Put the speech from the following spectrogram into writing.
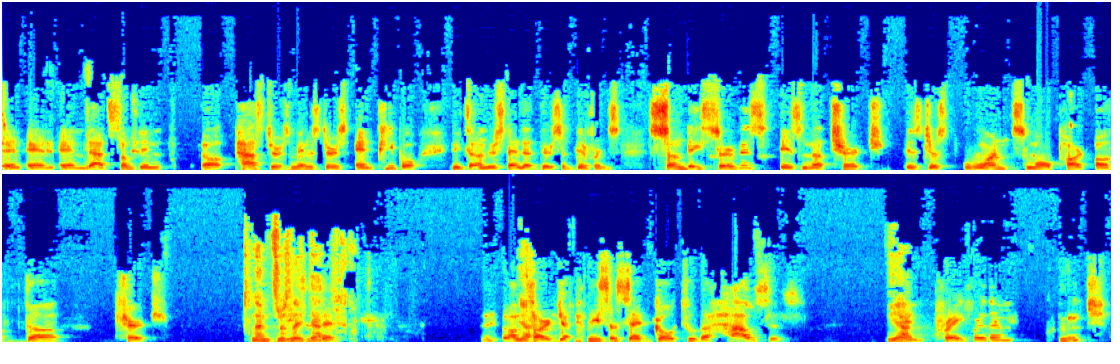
and and and that's something uh, pastors, ministers, and people need to understand that there's a difference. Sunday service is not church; is just one small part of the church. Let me translate Jesus that. said, "I'm Yeah. sorry." Je- Jesus said, "Go to the houses Yeah. and pray for them, teach,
